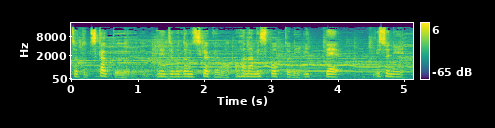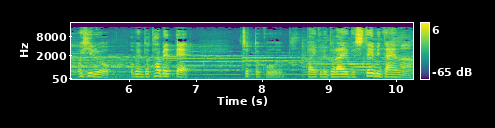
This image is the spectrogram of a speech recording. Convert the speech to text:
ちょっと近く、ね、地元の近くのお花見スポットに行って一緒にお昼をお弁当食べてちょっとこうバイクでドライブしてみたいな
